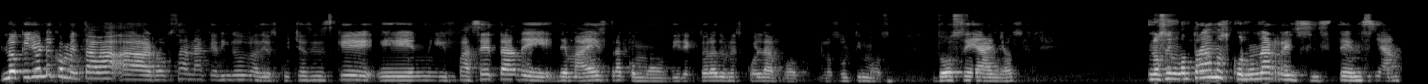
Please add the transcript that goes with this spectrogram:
Lo que yo le comentaba a Roxana, queridos radioescuchas, es que en mi faceta de, de maestra como directora de una escuela por los últimos 12 años, nos encontrábamos con una resistencia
